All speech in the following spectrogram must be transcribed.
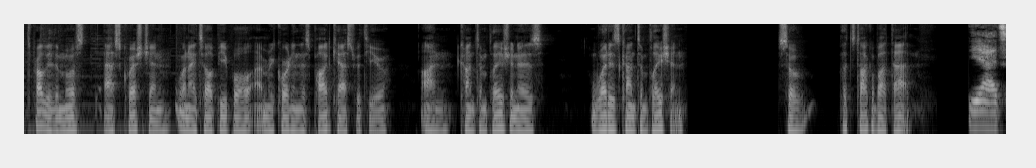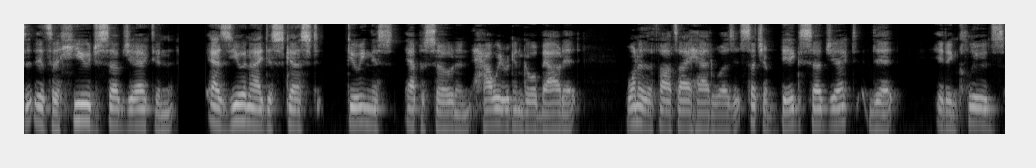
it's probably the most asked question when I tell people I'm recording this podcast with you on contemplation is what is contemplation? So let's talk about that. Yeah, it's it's a huge subject and as you and I discussed doing this episode and how we were going to go about it, one of the thoughts I had was it's such a big subject that it includes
